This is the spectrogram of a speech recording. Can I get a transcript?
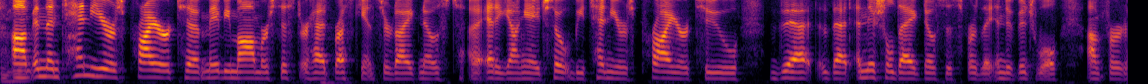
Mm-hmm. Um, and then 10 years prior to maybe mom or sister had breast cancer diagnosed uh, at a young age. So it would be 10 years prior to that, that initial diagnosis for the individual um, for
